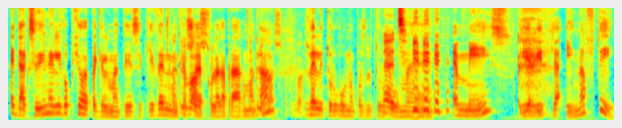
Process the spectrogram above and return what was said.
Εντάξει, είναι λίγο πιο επαγγελματίες εκεί. Δεν είναι ακριβώς. τόσο εύκολα τα πράγματα. Ακριβώς, ακριβώς. Δεν λειτουργούν όπως λειτουργούμε εμείς. Η αλήθεια είναι αυτή.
